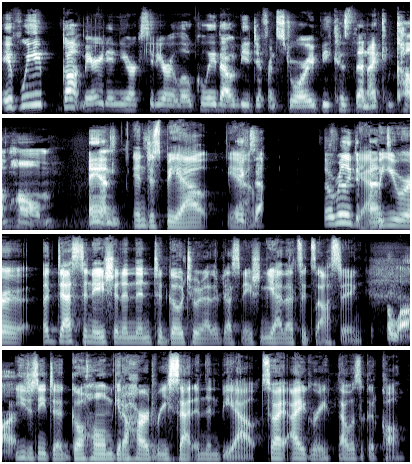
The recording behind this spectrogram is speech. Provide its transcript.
if we got married in New York City or locally, that would be a different story because then I could come home and and just be out. Yeah. Exactly. So it really depends. Yeah, but you were a destination and then to go to another destination. Yeah, that's exhausting. A lot. You just need to go home, get a hard reset, and then be out. So I, I agree. That was a good call.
